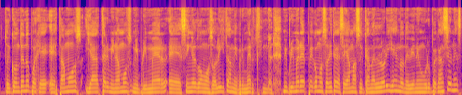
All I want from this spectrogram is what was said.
estoy contento pues que estamos, ya terminamos mi primer eh, single como solista, mi primer single, mi primer EP como solista que se llama Soy Candal el Origen, donde viene un grupo de canciones,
